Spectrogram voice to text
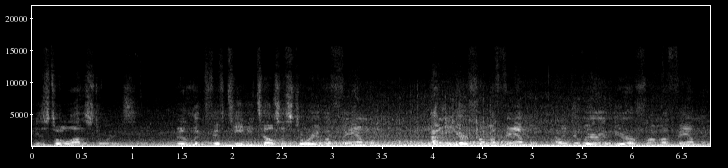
Jesus told a lot of stories. But in Luke 15, he tells a story of a family. How many of you are from a family? How many people here are from a family?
